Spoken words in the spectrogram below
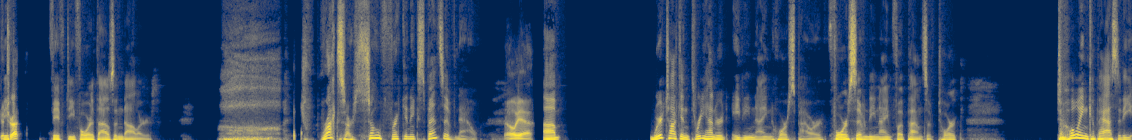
Good truck. Fifty-four thousand dollars. Trucks are so freaking expensive now. Oh yeah. Um, we're talking 389 horsepower, 479 foot pounds of torque. Towing capacity,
